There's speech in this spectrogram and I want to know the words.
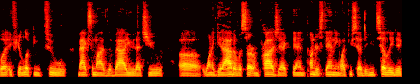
But if you're looking to maximize the value that you uh, want to get out of a certain project, then understanding, like you said, the utility, the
